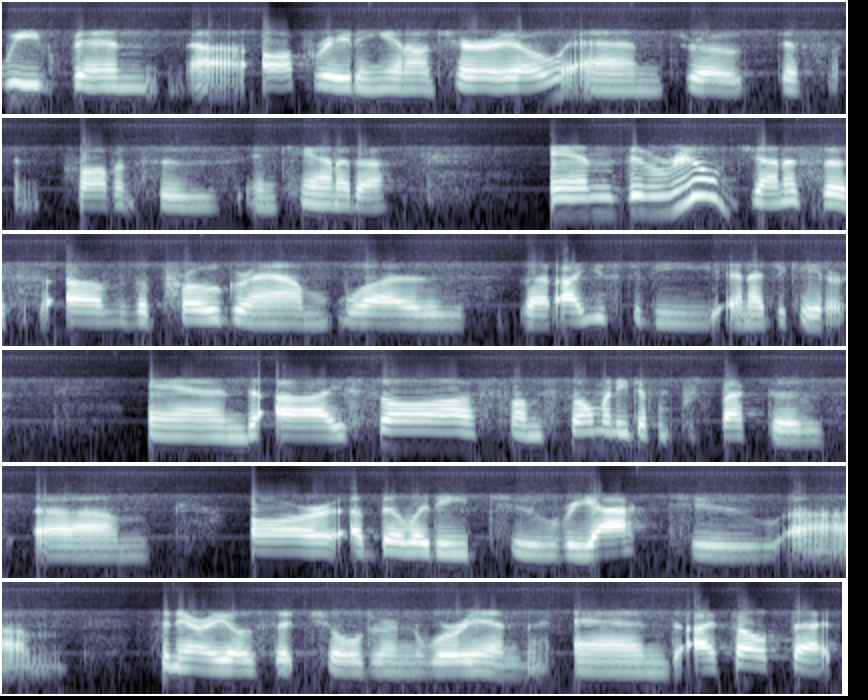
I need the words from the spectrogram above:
we've been uh, operating in Ontario and throughout different provinces in Canada. And the real genesis of the program was that I used to be an educator, and I saw from so many different perspectives. Um, ability to react to um, scenarios that children were in. And I felt that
